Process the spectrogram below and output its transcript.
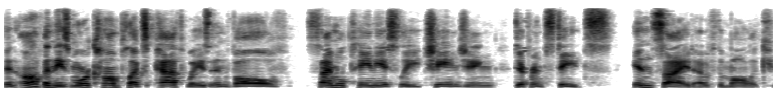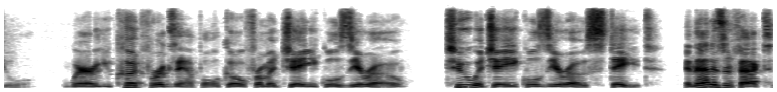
And often these more complex pathways involve simultaneously changing different states inside of the molecule, where you could, for example, go from a j equals zero to a j equals zero state. And that is in fact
